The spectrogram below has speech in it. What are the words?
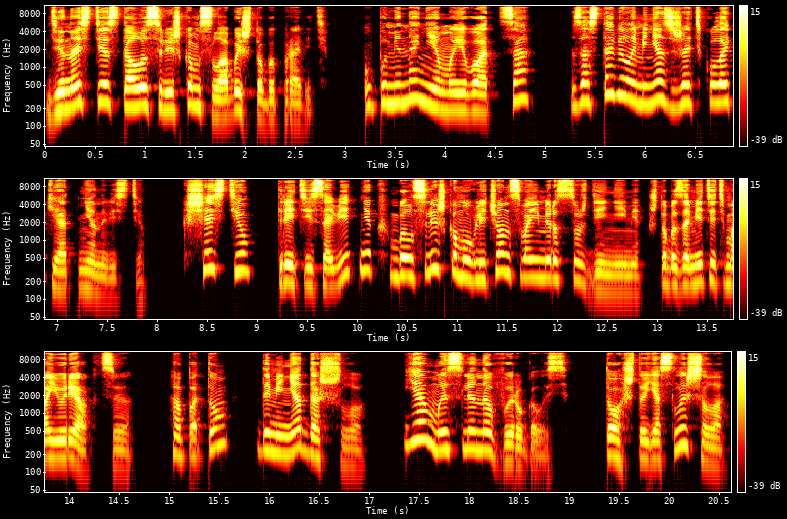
Династия стала слишком слабой, чтобы править. Упоминание моего отца заставило меня сжать кулаки от ненависти. К счастью, третий советник был слишком увлечен своими рассуждениями, чтобы заметить мою реакцию. А потом до меня дошло. Я мысленно выругалась. То, что я слышала,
